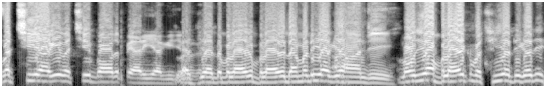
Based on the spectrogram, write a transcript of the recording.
ਵੱਛੀ ਆ ਗਈ ਵੱਛੀ ਬਹੁਤ ਪਿਆਰੀ ਆ ਗਈ ਜੀ। ਮਗਰ। ਜੈਡ ਬਲੈਕ ਬਲੈਕ ਡਾਇਮੰਡ ਹੀ ਆ ਗਿਆ। ਹਾਂਜੀ। ਲਓ ਜੀ ਆ ਬਲੈਕ ਵੱਛੀ ਆ ਠੀਕ ਆ ਜੀ।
